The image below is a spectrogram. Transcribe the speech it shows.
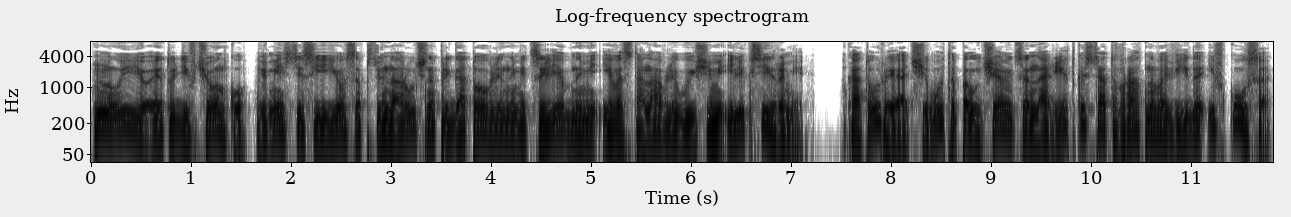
Ну ее, эту девчонку, вместе с ее собственноручно приготовленными целебными и восстанавливающими эликсирами, которые от чего-то получаются на редкость отвратного вида и вкуса.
